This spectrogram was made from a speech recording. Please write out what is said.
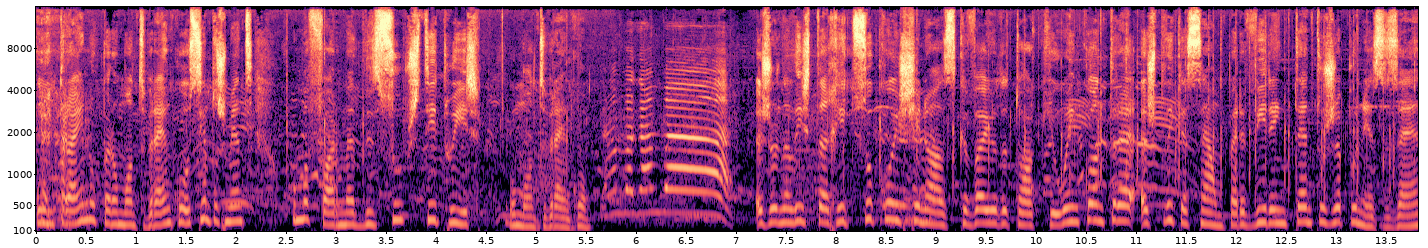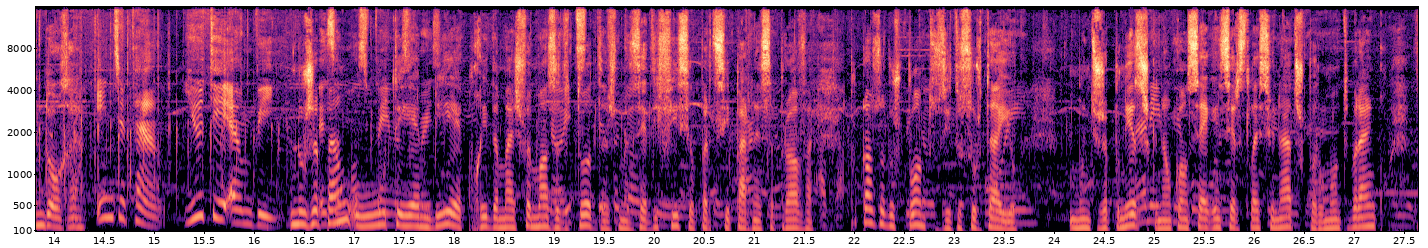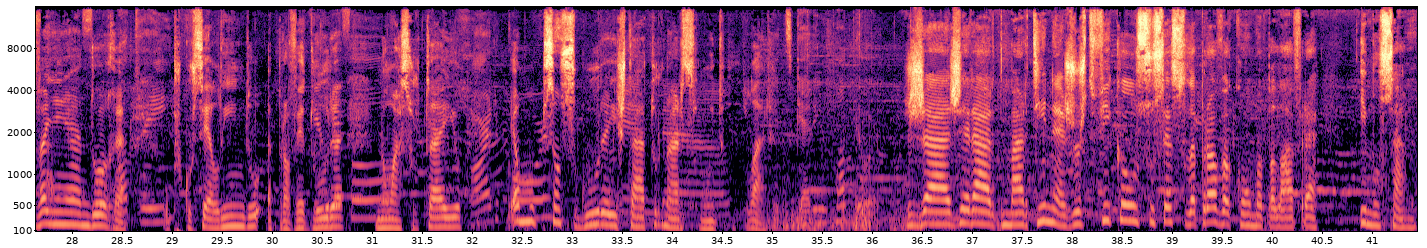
Um treino para o Monte Branco ou simplesmente uma forma de substituir o Monte Branco. A jornalista Ritsuko Ishinose, que veio de Tóquio, encontra a explicação para virem tantos japoneses a Andorra. No Japão, o UTMB é a corrida mais famosa de todas, mas é difícil participar nessa prova por causa dos pontos e do sorteio. Muitos japoneses que não conseguem ser selecionados para o Monte Branco vêm a Andorra. O percurso é lindo, a prova é dura, não há sorteio. É uma opção segura e está a tornar-se muito popular. Já Gerard Martinez justifica o sucesso da prova com uma palavra: emoção.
